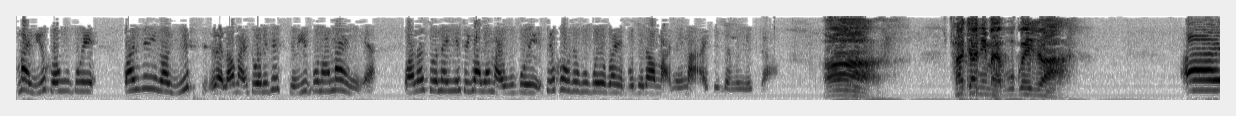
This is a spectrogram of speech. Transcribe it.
卖鱼和乌龟，完了这个鱼死了，老板说的这死鱼不能卖你，完了说那意思让我买乌龟，最后这乌龟我也不知道买没买是什么意思啊？啊，他叫你买乌龟是吧？啊，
